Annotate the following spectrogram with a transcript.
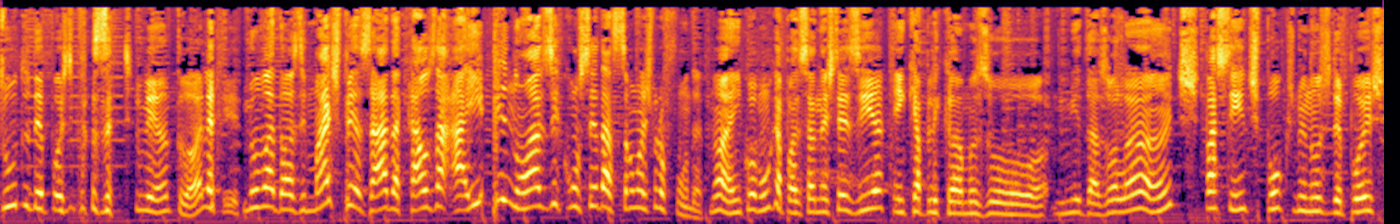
tudo depois do procedimento. Olha aí. Numa dose mais pesada, causa a hipnose com sedação mais profunda. Não é incomum que após essa anestesia, em que aplicamos o midazolam antes, pacientes poucos minutos depois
